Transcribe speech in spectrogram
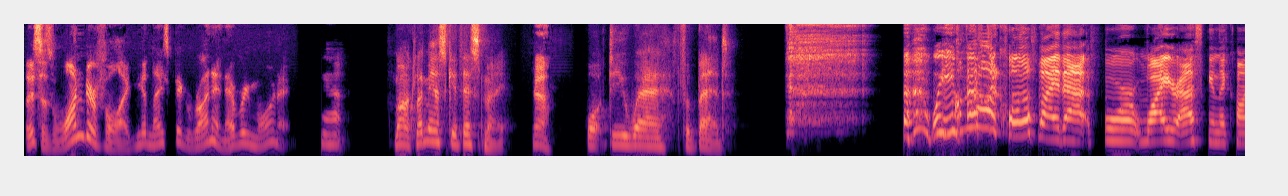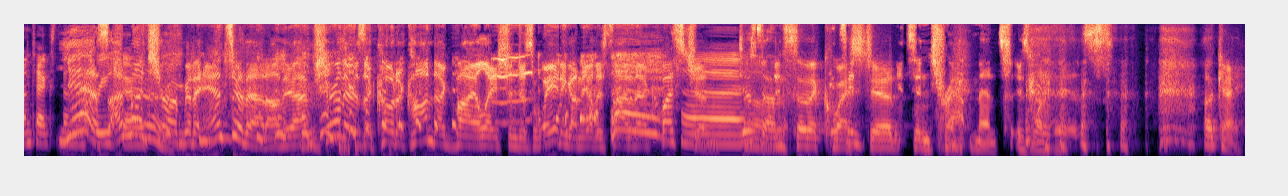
this is wonderful. I can get a nice big run in every morning. Yeah. Mark, let me ask you this, mate. Yeah. What do you wear for bed? well, you I'm have not, to qualify that for why you're asking the context. yes, I'm not sure I'm going to answer that on there. I'm sure there's a code of conduct violation just waiting on the other side of that question. Uh, just answer the question. It's, it's entrapment, is what it is. okay,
